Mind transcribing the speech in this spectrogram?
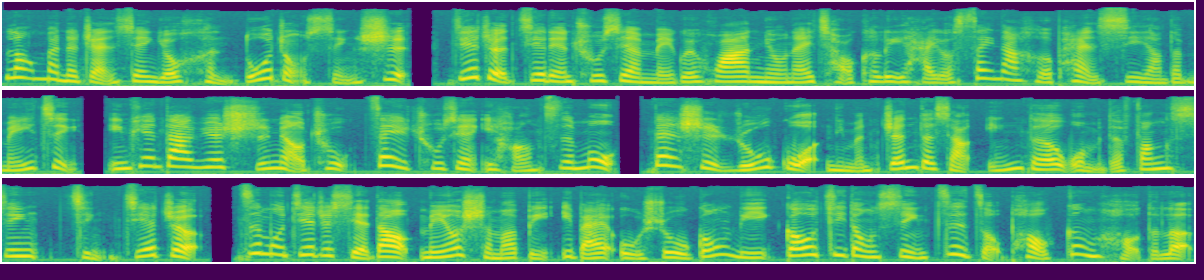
浪漫的展现有很多种形式。”接着接连出现玫瑰花、牛奶、巧克力，还有塞纳河畔夕阳的美景。影片大约十秒处再出现一行字幕。但是如果你们真的想赢得我们的芳心，紧接着字幕接着写道：“没有什么比一百五十五公里高机动性自走炮更好的了。”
